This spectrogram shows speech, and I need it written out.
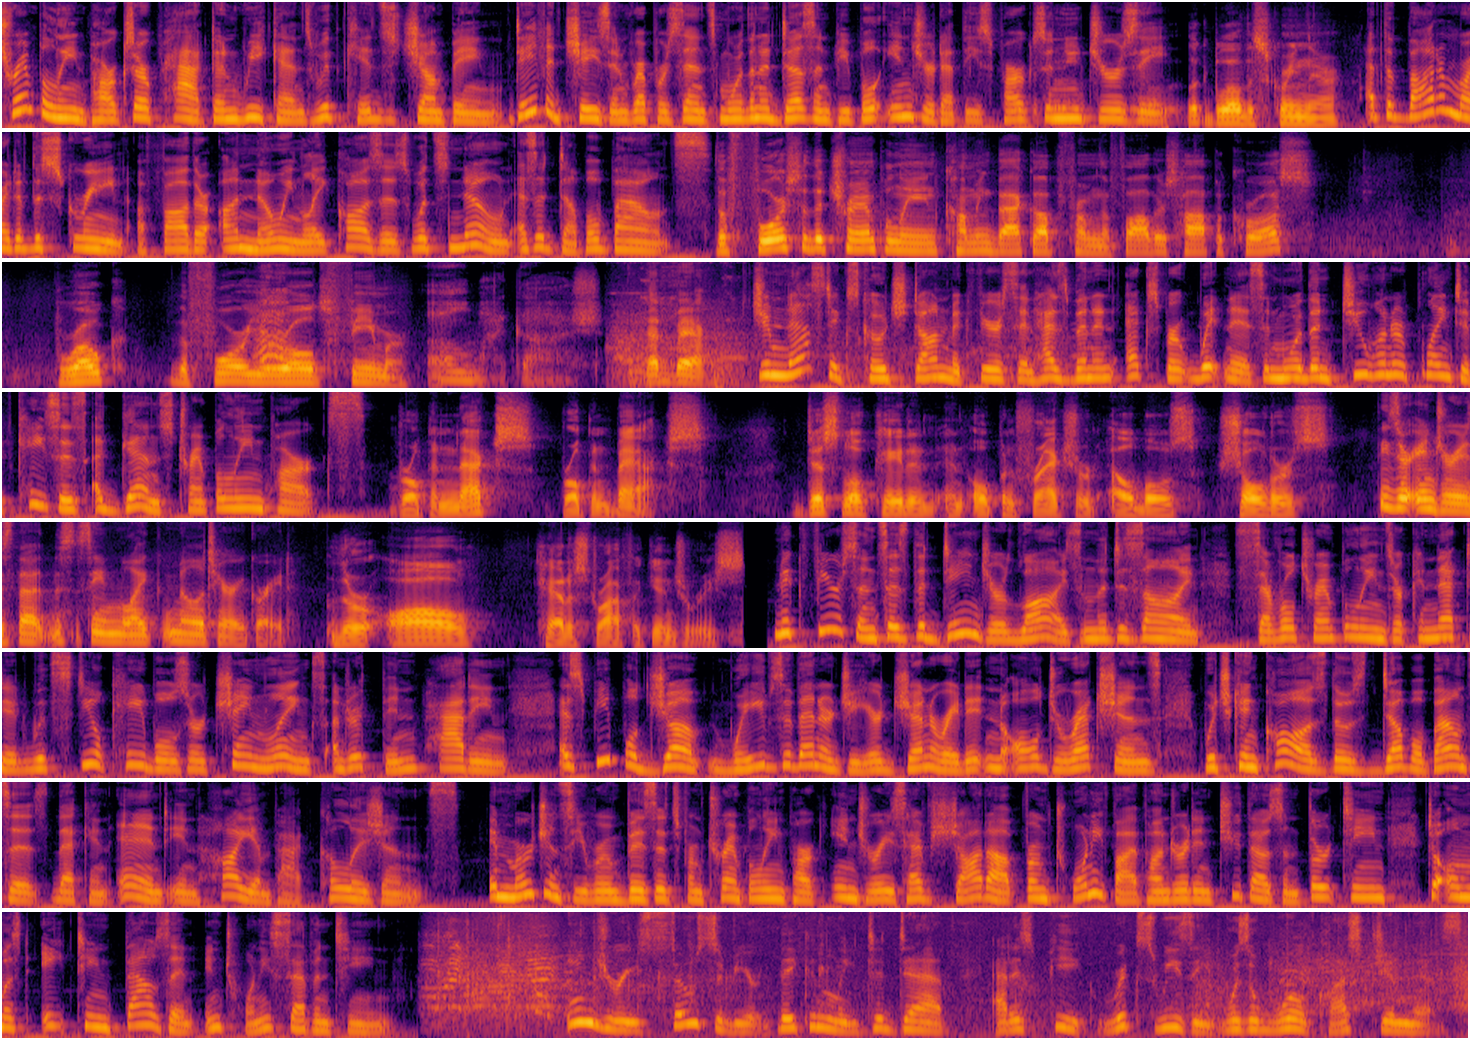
Trampoline parks are packed on weekends with kids jumping. David Chazen represents more than a dozen people injured at these parks in New Jersey. Look below the screen there. At the bottom right of the screen, a father unknowingly causes what's known as a double bounce. The force of the trampoline coming back up from the father's hop across broke the four-year-old's femur. Oh my gosh. Head back. Gymnastics coach Don McPherson has been an expert witness in more than 200 plaintiff cases against trampoline parks. Broken necks, broken backs, dislocated and open fractured elbows, shoulders. These are injuries that seem like military grade. They're all catastrophic injuries. McPherson says the danger lies in the design. Several trampolines are connected with steel cables or chain links under thin padding. As people jump, waves of energy are generated in all directions, which can cause those double bounces that can end in high impact collisions. Emergency room visits from trampoline park injuries have shot up from 2,500 in 2013 to almost 18,000 in 2017. Injuries so severe they can lead to death. At his peak, Rick Sweezy was a world class gymnast.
